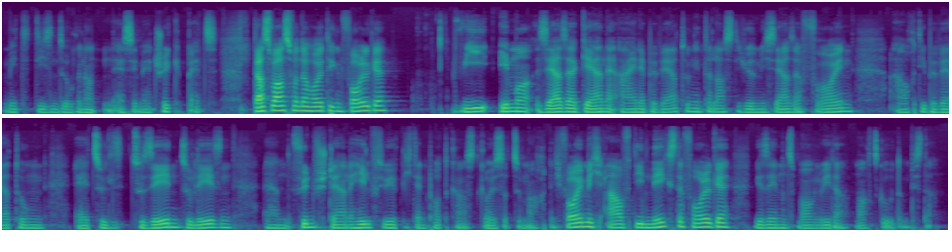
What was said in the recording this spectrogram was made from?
mit diesen sogenannten Asymmetric Bets. Das war's von der heutigen Folge wie immer sehr, sehr gerne eine Bewertung hinterlassen. Ich würde mich sehr, sehr freuen, auch die Bewertungen äh, zu, zu sehen, zu lesen. Ähm, fünf Sterne hilft wirklich, den Podcast größer zu machen. Ich freue mich auf die nächste Folge. Wir sehen uns morgen wieder. Macht's gut und bis dann.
